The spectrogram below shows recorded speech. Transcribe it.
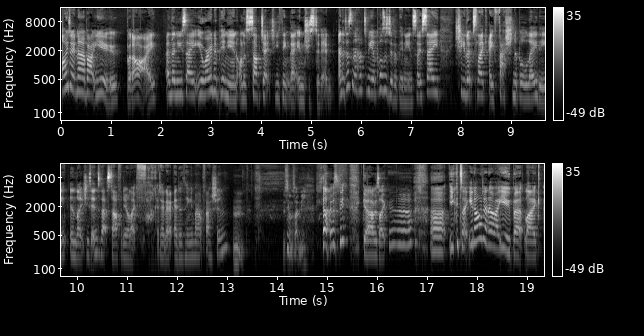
I don't know about you, but I. And then you say your own opinion on a subject you think they're interested in. And it doesn't have to be a positive opinion. So, say she looks like a fashionable lady and like she's into that stuff, and you're like, fuck, I don't know anything about fashion. This sounds like me. I was, yeah, I was like, uh, uh, you could say, you know, I don't know about you, but like,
